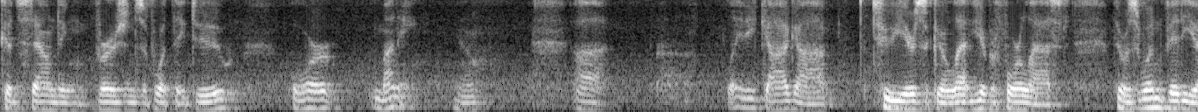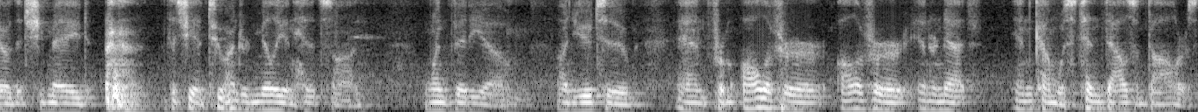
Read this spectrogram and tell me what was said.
good sounding versions of what they do or money, you know. Uh, Lady Gaga, two years ago, year before last, there was one video that she made that she had 200 million hits on, one video on YouTube, and from all of her all of her internet income was ten thousand dollars,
